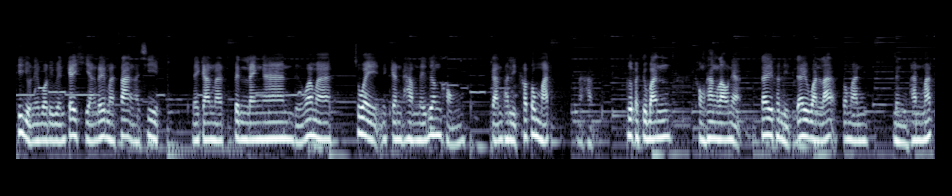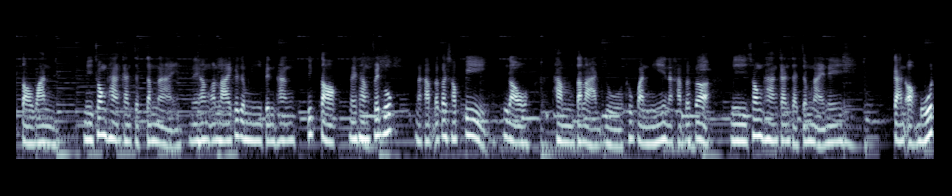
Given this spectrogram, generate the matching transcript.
ที่อยู่ในบริเวณใกล้เคียงได้มาสร้างอาชีพ ในการมาเป็นแรงงานหรือว่ามาช่วยในการทำในเรื่องของการผลิตข้าวต้มมัดนะครับ คือปัจจุบันของทางเราเนี่ย ได้ผลิตได้วันละประมาณ 1,000 มัดต่อวัน มีช่องทางการจัดจำหน่าย ในทางออนไลน์ก็จะมีเป็นทาง TikTok ในทาง Facebook นะครับแล้วก็ s h อ p e e ที่เราทำตลาดอยู่ทุกวันนี้นะครับแล้วก็มีช่องทางการจัดจำหน่ายในการออกบูธ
